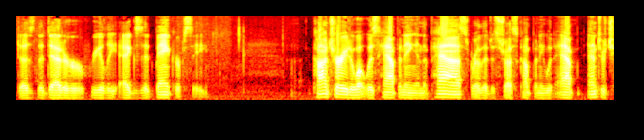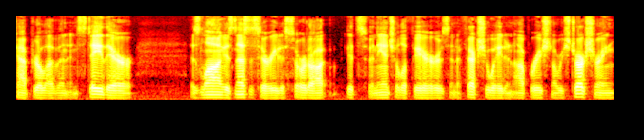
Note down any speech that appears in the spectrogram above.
does the debtor really exit bankruptcy? Contrary to what was happening in the past, where the distressed company would ap- enter Chapter 11 and stay there, as long as necessary to sort out its financial affairs and effectuate an operational restructuring,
